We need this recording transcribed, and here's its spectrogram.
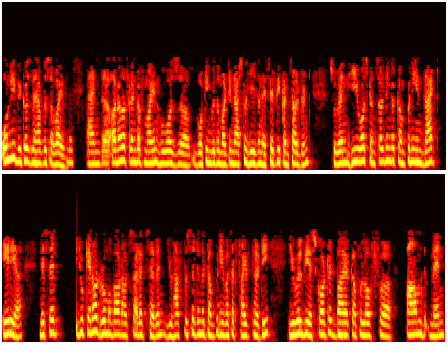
only because they have to survive. Yes. And uh, another friend of mine who was uh, working with a multinational, he is an SAP consultant. So when he was consulting a company in that area, they said, you cannot roam about outside at 7. You have to sit in the company bus at 5.30. You will be escorted by a couple of uh, armed men.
